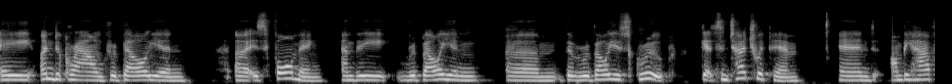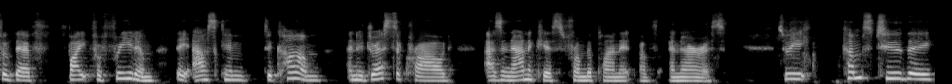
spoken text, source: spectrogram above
a underground rebellion uh, is forming, and the rebellion, um, the rebellious group, gets in touch with him, and on behalf of their fight for freedom, they ask him to come and address the crowd as an anarchist from the planet of Anarres. So he comes to the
